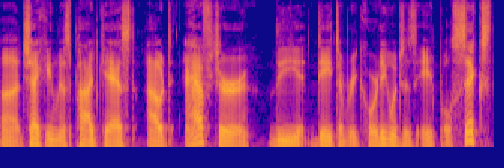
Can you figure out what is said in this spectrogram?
uh, checking this podcast out after the date of recording, which is April 6th.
